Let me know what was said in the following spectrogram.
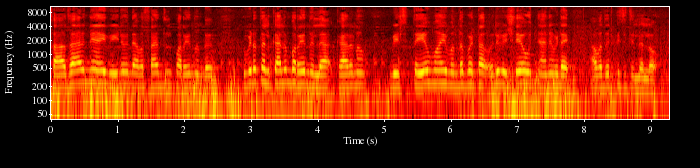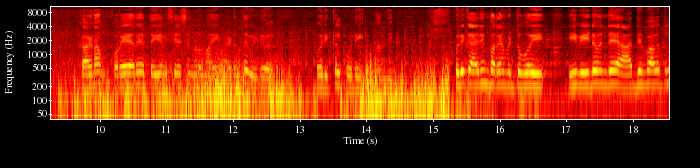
സാധാരണയായി വീഡിയോന്റെ അവസാനത്തിൽ പറയുന്നുണ്ട്. ഇവിടെ തൽക്കാലം പറയുന്നില്ല. കാരണം വിഷ തെയ്യവുമായി ബന്ധപ്പെട്ട ഒരു വിഷയവും ഞാനിവിടെ അവതരിപ്പിച്ചിട്ടില്ലല്ലോ. കാണാം. കുറേയേറെ തെയ്യവിശേഷങ്ങളുമായി അടുത്ത വീഡിയോയിൽ. ഒരിക്കൽ കൂടി നന്ദി. ഒരു കാര്യം പറയാൻ വിട്ടുപോയി. ഈ വീഡിയോന്റെ ആദ്യ ഭാഗത്തിൽ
